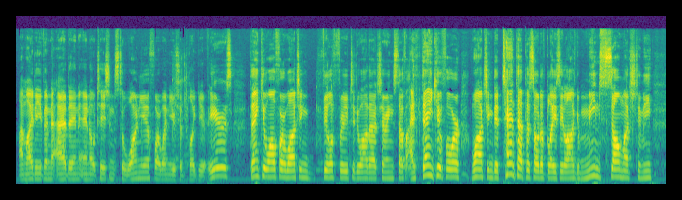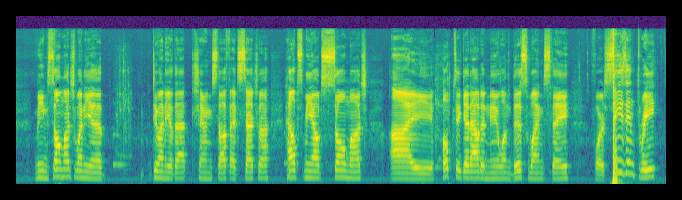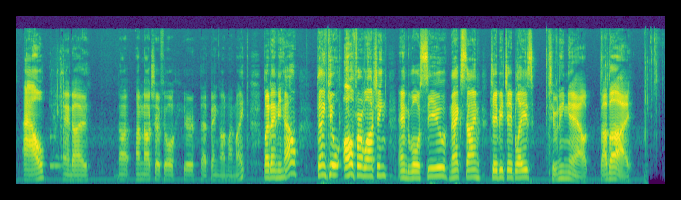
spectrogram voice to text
I might even add in annotations to warn you for when you should plug your ears. Thank you all for watching. Feel free to do all that sharing stuff. I thank you for watching the 10th episode of Blazie Log. It means so much to me. Means so much when you do any of that sharing stuff, etc. Helps me out so much. I hope to get out a new one this Wednesday for season three. Ow, and I, not I'm not sure if you'll hear that bang on my mic, but anyhow, thank you all for watching, and we'll see you next time. JBJ Blaze tuning out. Bye bye.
